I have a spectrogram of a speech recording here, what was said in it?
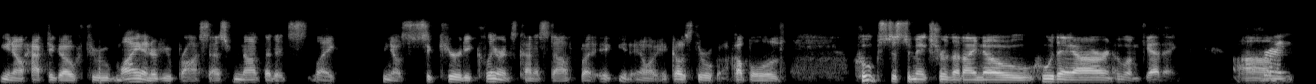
you know, have to go through my interview process. Not that it's like, you know, security clearance kind of stuff, but it, you know, it goes through a couple of hoops just to make sure that I know who they are and who I'm getting. Um, right.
